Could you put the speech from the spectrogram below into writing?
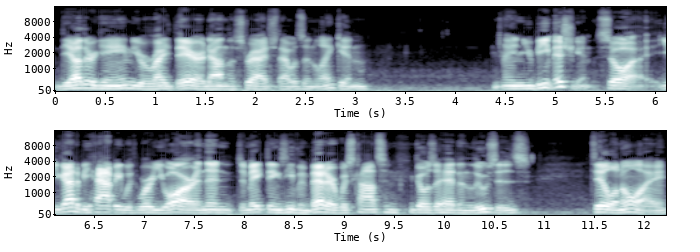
the other game you're right there down the stretch. That was in Lincoln and you beat Michigan. So uh, you got to be happy with where you are. And then to make things even better, Wisconsin goes ahead and loses to Illinois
